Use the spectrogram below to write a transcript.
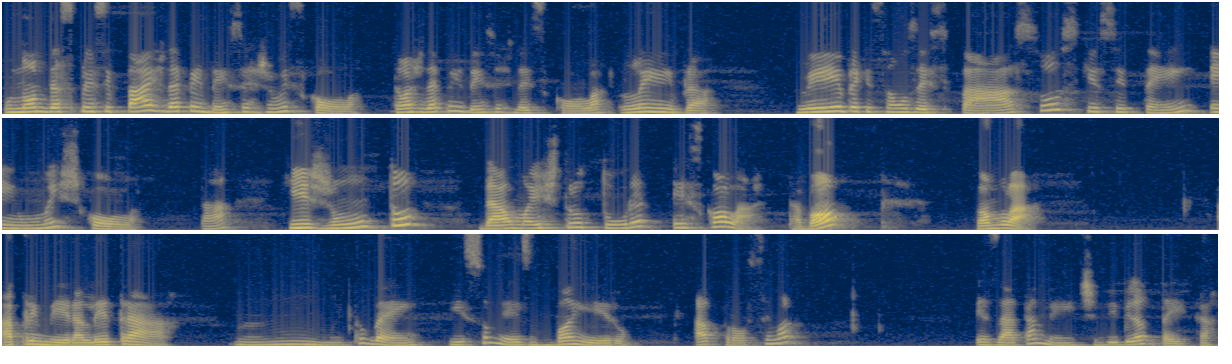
o nome das principais dependências de uma escola. Então, as dependências da escola, lembra, lembra que são os espaços que se tem em uma escola, tá? Que junto dá uma estrutura escolar, tá bom? Vamos lá. A primeira, letra A. Hum, muito bem, isso mesmo, banheiro. A próxima, exatamente, biblioteca.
